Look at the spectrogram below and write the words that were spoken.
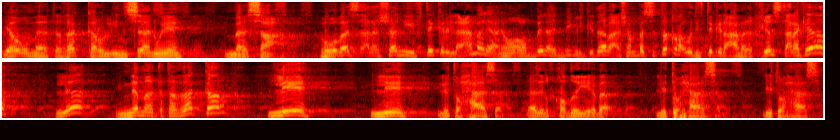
يوم يتذكر الإنسان إيه؟ ما سعى. هو بس علشان يفتكر العمل يعني هو ربنا يديك الكتاب عشان بس تقرأ وتفتكر عملك. خلصت على كده؟ لا. إنما تتذكر ليه؟ ليه؟ لتحاسب. هذه القضية بقى. لتحاسب. لتحاسب.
